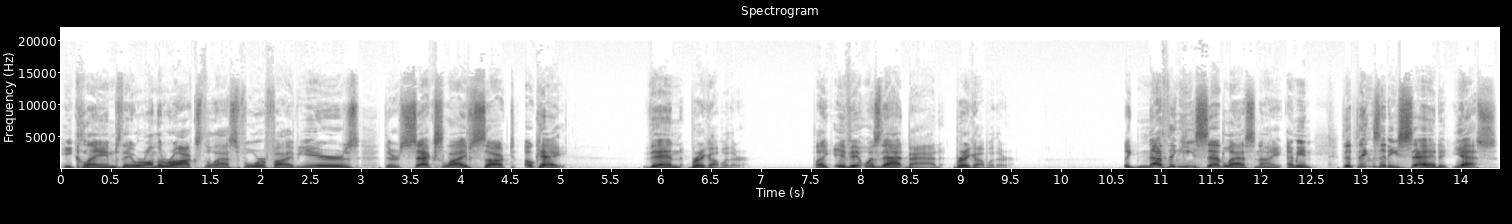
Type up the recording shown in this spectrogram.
He claims they were on the rocks the last four or five years. Their sex life sucked. Okay, then break up with her. Like, if it was that bad, break up with her. Like, nothing he said last night. I mean, the things that he said, yes,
